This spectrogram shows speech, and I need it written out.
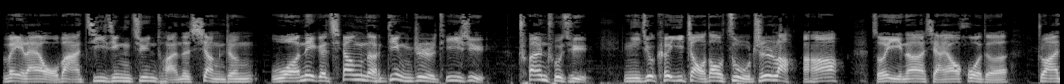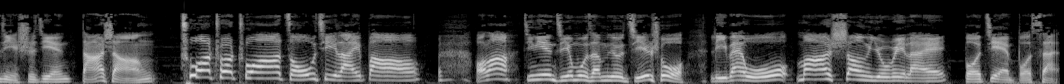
未来欧巴基金军团的象征，我那个枪的定制 T 恤穿出去，你就可以找到组织了啊！所以呢，想要获得，抓紧时间打赏，唰唰唰，走起来吧！好了，今天节目咱们就结束，礼拜五马上有未来，不见不散。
